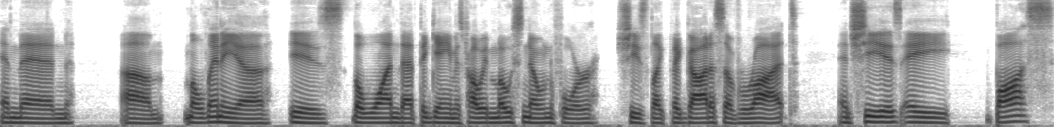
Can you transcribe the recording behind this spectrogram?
And then um, Malenia is the one that the game is probably most known for. She's like the goddess of rot, and she is a boss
